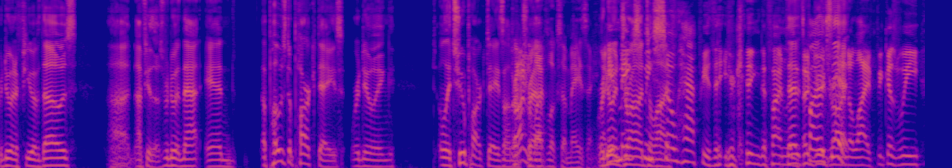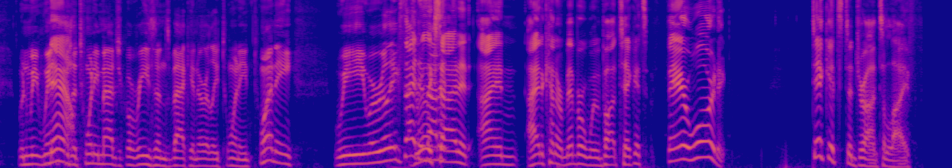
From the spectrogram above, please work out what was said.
We're doing a few of those. Uh, not a few of those. We're doing that. And opposed to park days, we're doing only two park days on Drawn our to trip. Life looks amazing. We're it doing makes Drawn me to Life. so happy that you're getting to finally That's go finally Drawn it. to Life because we when we went Now- for the 20 magical reasons back in early 2020, we were really excited. really about it. excited. I I had to kind of remember when we bought tickets. Fair warning: tickets to Drawn to Life are not cheap.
